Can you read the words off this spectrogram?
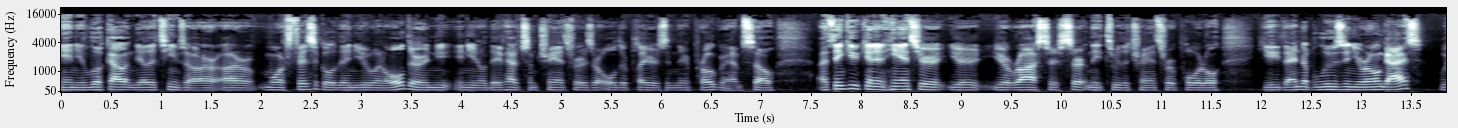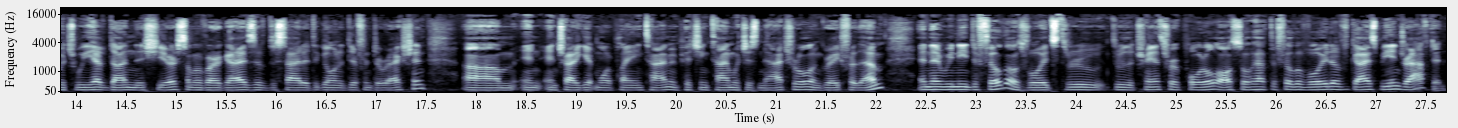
and you look out and the other teams are, are more physical than you and older and you, and you know they've had some transfers or older players in their program. So I think you can enhance your your your roster certainly through the transfer portal you end up losing your own guys which we have done this year. Some of our guys have decided to go in a different direction um, and, and try to get more playing time and pitching time, which is natural and great for them. And then we need to fill those voids through through the transfer portal. Also, have to fill the void of guys being drafted.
